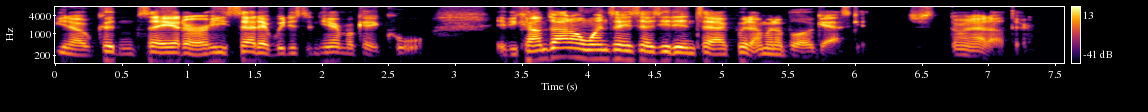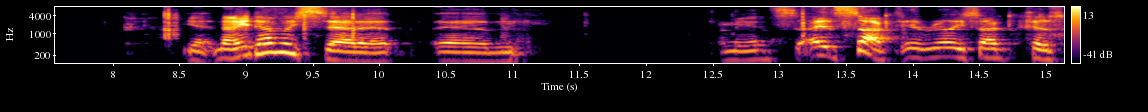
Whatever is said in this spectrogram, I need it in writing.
you know couldn't say it or he said it, we just didn't hear him. Okay, cool. If he comes out on Wednesday and says he didn't say I quit, I'm gonna blow a gasket. Just throwing that out there. Yeah, no, he definitely said it, and I mean, it's it sucked. It really sucked because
